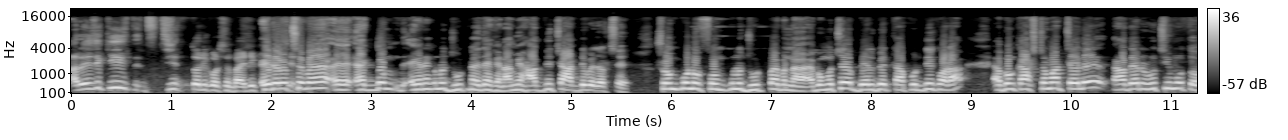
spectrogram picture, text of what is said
আর এই যে কি তৈরি করছেন ভাই? এটা হচ্ছে ভাই একদম এখানে কোনো জুট নাই। দেখেন আমি হাত দিচ্ছি আট দেবে যাচ্ছে। সম্পূর্ণ ফোম কোনো জুট পাবে না। এবং হচ্ছে বেলবেট কাপড় দিয়ে করা। এবং কাস্টমার চাইলে তাদের রুচি মতো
